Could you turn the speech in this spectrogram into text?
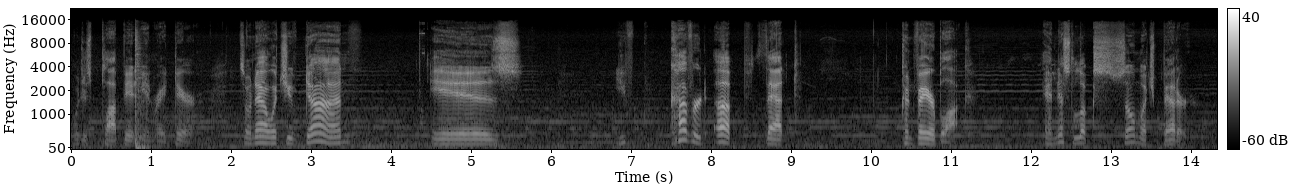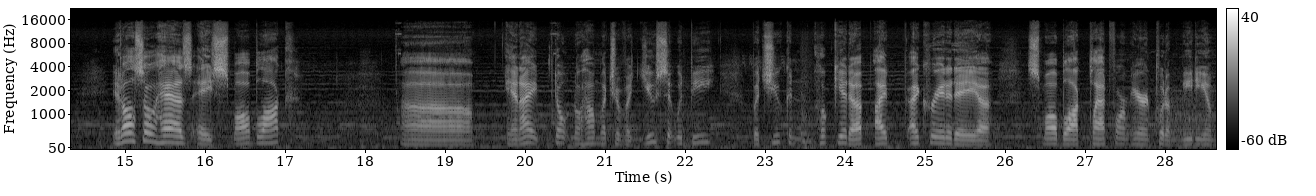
we'll just plop it in right there. So now what you've done is you've covered up that conveyor block. And this looks so much better it also has a small block, uh, and I don't know how much of a use it would be, but you can hook it up. I, I created a uh, small block platform here and put a medium,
